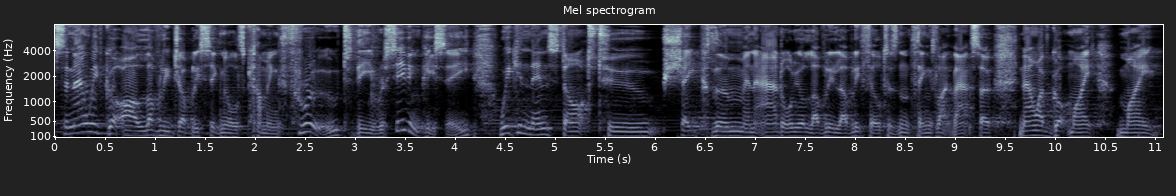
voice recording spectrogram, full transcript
So now we've got our lovely jubbly signals coming through to the receiving PC, we can then start to shape them and add all your lovely, lovely filters and things like that. So now I've got my, my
